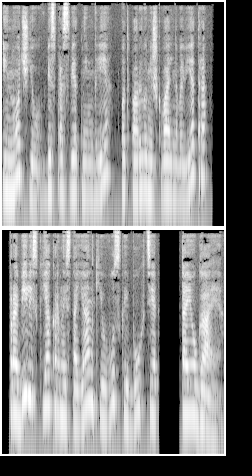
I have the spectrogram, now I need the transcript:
и ночью в беспросветной мгле под порывами шквального ветра пробились к якорной стоянке в узкой бухте Тайогая.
